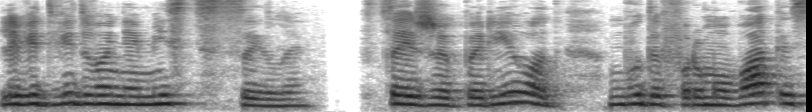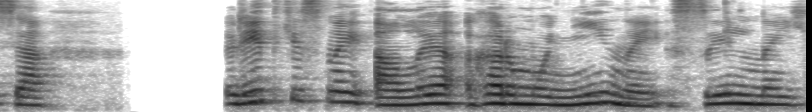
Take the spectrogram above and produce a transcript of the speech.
для відвідування місць сили. В цей же період буде формуватися рідкісний, але гармонійний, сильний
